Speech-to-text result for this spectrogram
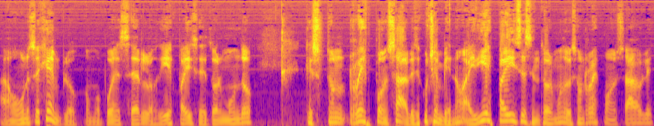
a unos ejemplos, como pueden ser los 10 países de todo el mundo que son responsables, escuchen bien, ¿no? Hay 10 países en todo el mundo que son responsables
